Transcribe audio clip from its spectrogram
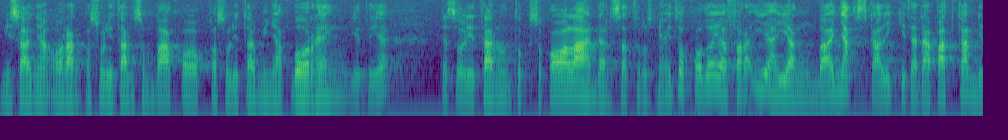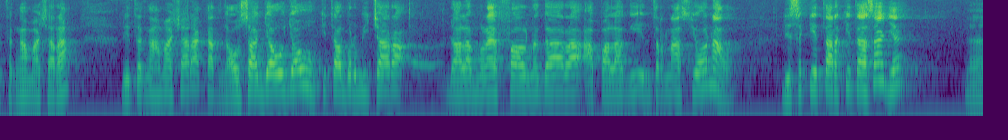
misalnya orang kesulitan sembako, kesulitan minyak goreng gitu ya, kesulitan untuk sekolah dan seterusnya. Itu kodoya faraiyah yang banyak sekali kita dapatkan di tengah masyarakat, di tengah masyarakat. Nggak usah jauh-jauh kita berbicara dalam level negara, apalagi internasional. Di sekitar kita saja, ya,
